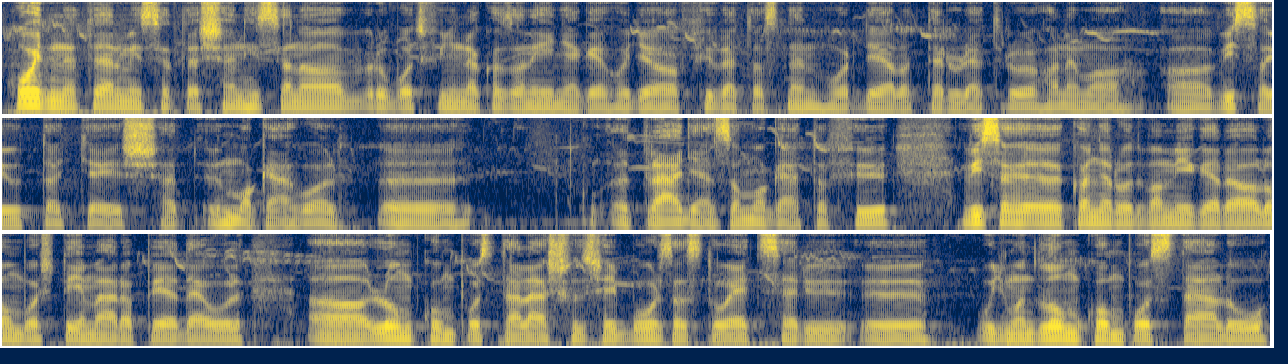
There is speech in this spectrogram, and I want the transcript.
Hogyne természetesen, hiszen a robotfűnynek az a lényege, hogy a füvet azt nem hordja el a területről, hanem a, a visszajuttatja, és hát önmagával ö, trágyázza magát a fű. Visszakanyarodva még erre a lombos témára például a lombkomposztáláshoz is egy borzasztó egyszerű, úgymond lombkomposztáló,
